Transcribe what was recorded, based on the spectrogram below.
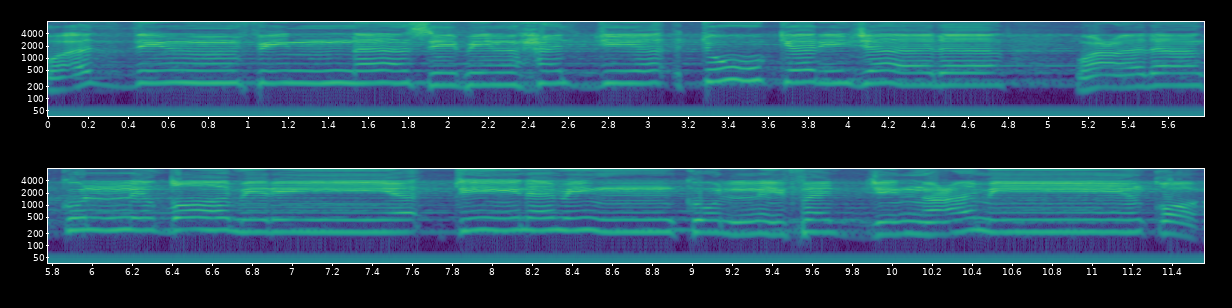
وأذن في الناس بالحج يأتوك رجالا وعلى كل ضامر يأتين من كل فج عميق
